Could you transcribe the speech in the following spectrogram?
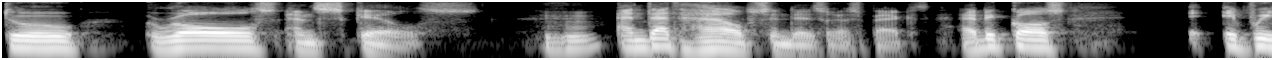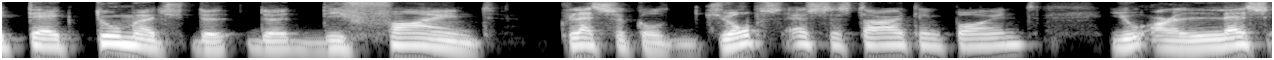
to roles and skills. Mhm. And that helps in this respect. eh, Because if we take too much the, the defined classical jobs as the starting point, you are less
